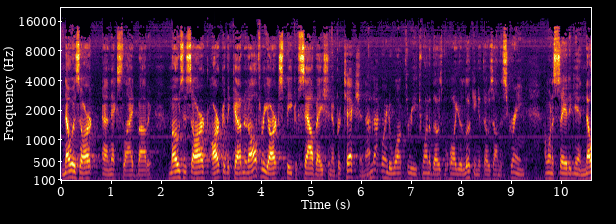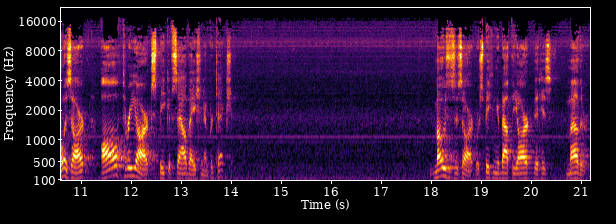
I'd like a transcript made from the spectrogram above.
Noah's Ark, uh, next slide, Bobby, Moses' ark, Ark of the Covenant, all three arks speak of salvation and protection. I'm not going to walk through each one of those, but while you're looking at those on the screen, I want to say it again. Noah's ark, all three arks speak of salvation and protection. Moses' ark, we're speaking about the ark that his mother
